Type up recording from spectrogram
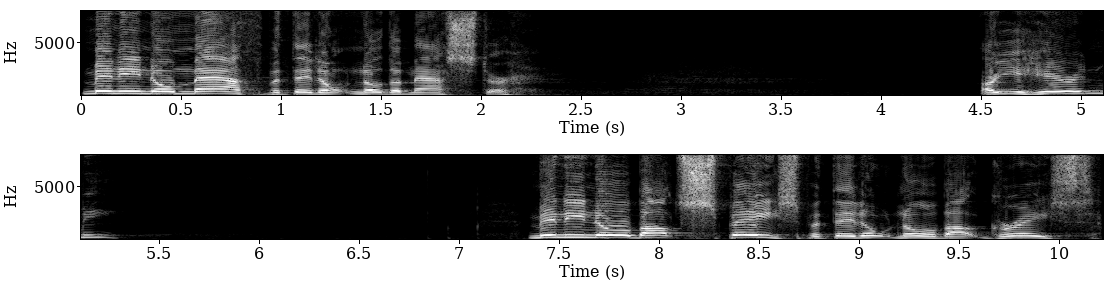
Many know math, but they don't know the Master. Are you hearing me? Many know about space, but they don't know about grace.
